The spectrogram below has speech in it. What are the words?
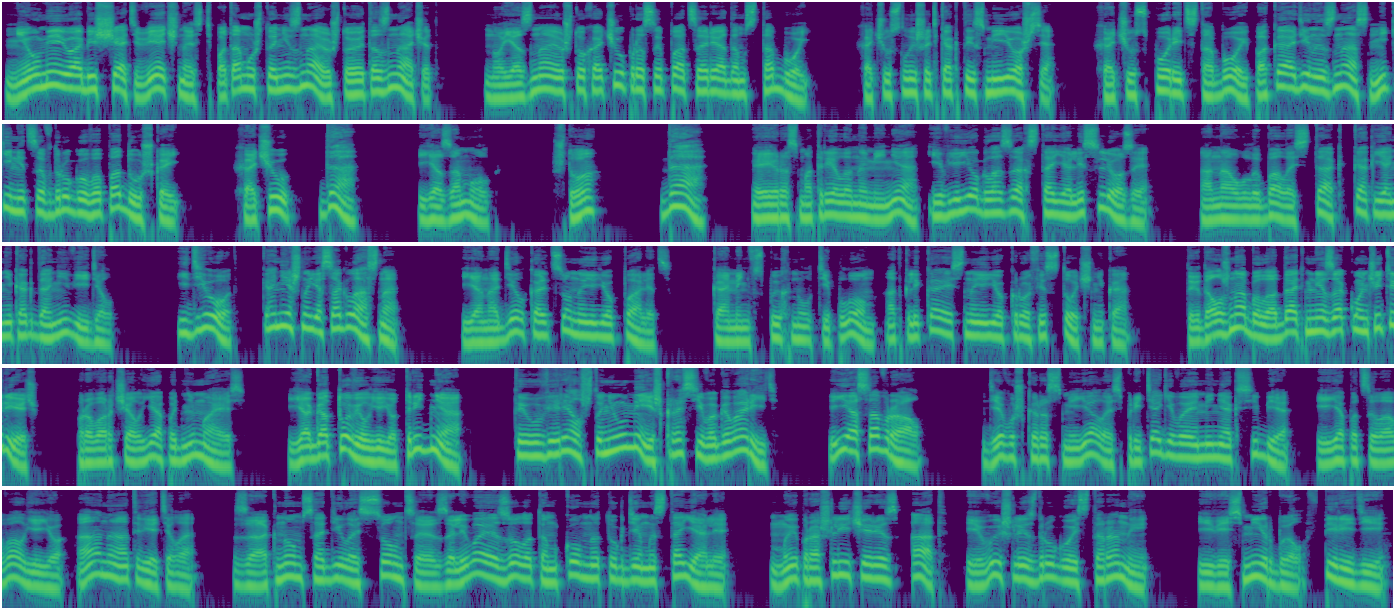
Не умею обещать вечность, потому что не знаю, что это значит. Но я знаю, что хочу просыпаться рядом с тобой. Хочу слышать, как ты смеешься. Хочу спорить с тобой, пока один из нас не кинется в другого подушкой. Хочу... Да. Я замолк. Что? Да. Эйра смотрела на меня, и в ее глазах стояли слезы. Она улыбалась так, как я никогда не видел. «Идиот! Конечно, я согласна!» Я надел кольцо на ее палец. Камень вспыхнул теплом, откликаясь на ее кровь источника. «Ты должна была дать мне закончить речь», – проворчал я, поднимаясь. «Я готовил ее три дня». «Ты уверял, что не умеешь красиво говорить». Я соврал. Девушка рассмеялась, притягивая меня к себе, и я поцеловал ее, а она ответила. За окном садилось солнце, заливая золотом комнату, где мы стояли. Мы прошли через ад и вышли с другой стороны, и весь мир был впереди.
